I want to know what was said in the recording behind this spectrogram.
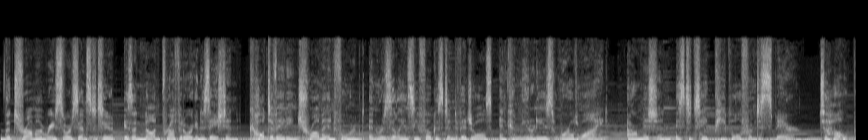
The Trauma Resource Institute is a nonprofit organization cultivating trauma informed and resiliency focused individuals and communities worldwide. Our mission is to take people from despair to hope.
